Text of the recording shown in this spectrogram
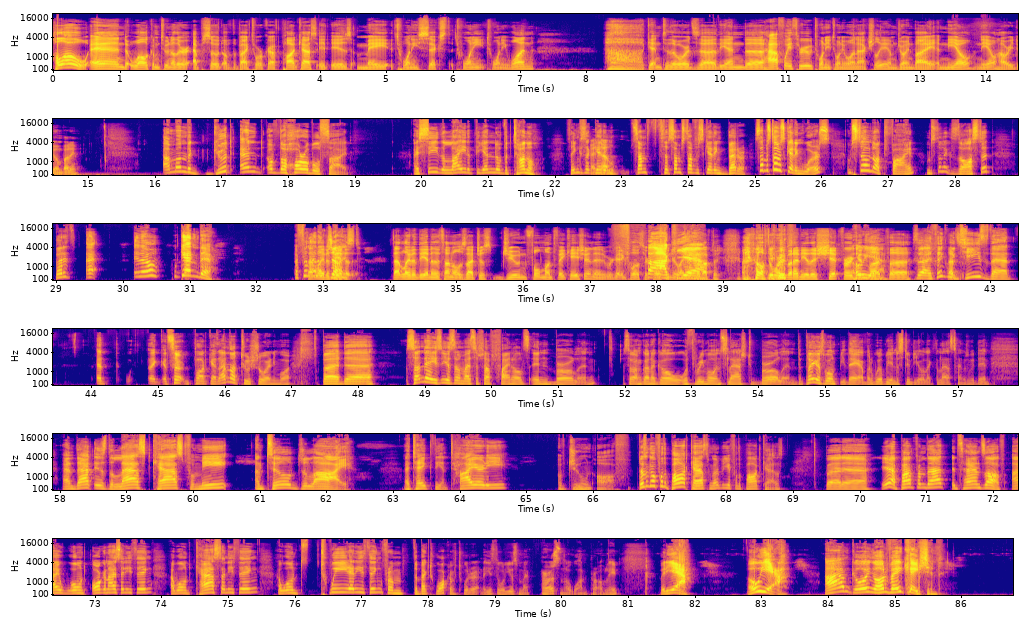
Hello and welcome to another episode of the Back to Warcraft podcast. It is May 26th, 2021. Getting towards uh, the end, uh, halfway through 2021, actually. I'm joined by Neo. Neo, how are you doing, buddy? I'm on the good end of the horrible side. I see the light at the end of the tunnel. Things are And getting now- some some stuff is getting better. Some stuff is getting worse. I'm still not fine. I'm still exhausted, but it's you know we're getting there. I feel That light at the end of that light at the end of the tunnel is that just June full month vacation, and we're getting closer, closer. and you're like, yeah. I don't have to, I don't have to worry about any of this shit for a Oh, good yeah. month. Uh, So I think we teased that at like at certain podcast. I'm not too sure anymore. But uh Sunday is ESL Meisterschaft finals in Berlin. So I'm gonna go with Remo and Slash to Berlin. The players won't be there, but we'll be in the studio like the last times we did. And that is the last cast for me until July. I take the entirety of June off. Doesn't go for the podcast. I'm gonna be here for the podcast. But uh yeah, apart from that, it's hands off. I won't organize anything. I won't cast anything. I won't tweet anything from the Back to Warcraft Twitter at least. I will use my personal one probably. But yeah. Oh yeah. I'm going on vacation.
